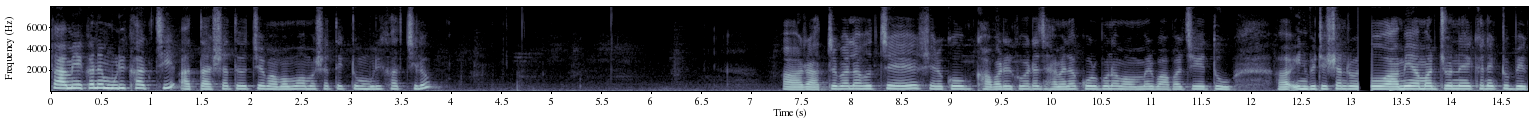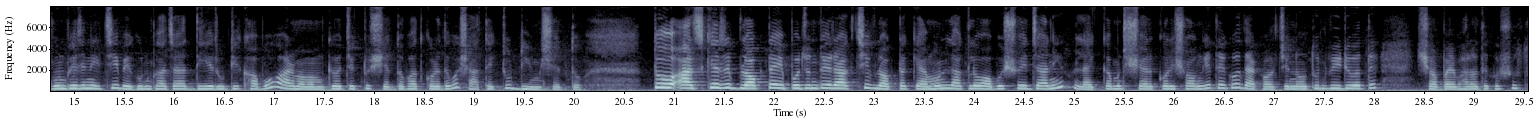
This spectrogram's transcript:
তো আমি এখানে মুড়ি খাচ্ছি আর তার সাথে হচ্ছে মামামা আমার সাথে একটু মুড়ি খাচ্ছিল। আর রাত্রেবেলা হচ্ছে সেরকম খাবারের খুব একটা ঝামেলা করব না, মামামের বাবার যেহেতু ইনভিটেশন তো আমি আমার জন্য এখানে একটু বেগুন ভেজে নিচ্ছি, বেগুন ভাজা দিয়ে রুটি খাব আর মামামকে হচ্ছে একটু সেদ্ধ ভাত করে দেবো, সাথে একটু ডিম সেদ্ধ। তো আজকের ব্লগটা এ পর্যন্তই রাখছি। ব্লগটা কেমন লাগল অবশ্যই জানি লাইক কমেন্ট শেয়ার করে সঙ্গে থেকো। দেখা হচ্ছে নতুন ভিডিওতে সবাই ভালো থেকো, সুস্থ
